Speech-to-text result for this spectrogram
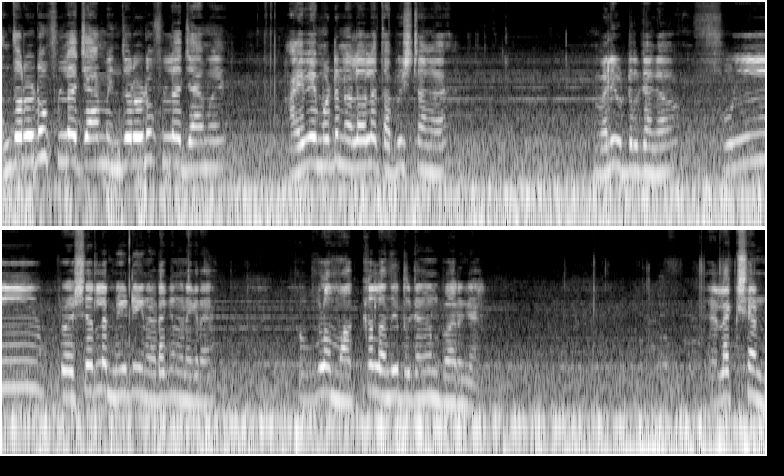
அந்த ரோடும் ஃபுல்லாக ஜாமு இந்த ரோடும் ஃபுல்லாக ஜாமு ஹைவே மட்டும் நல்ல வேளை தப்பிச்சிட்டாங்க. வழி விட்டுருக்காங்க. ஃபுல் ப்ரெஷரில் மீட்டிங் நடக்குன்னு நினைக்கிறேன். அவ்வளோ மக்கள் வந்துட்டு இருக்காங்கன்னு பாருங்கள் எலெக்ஷன்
